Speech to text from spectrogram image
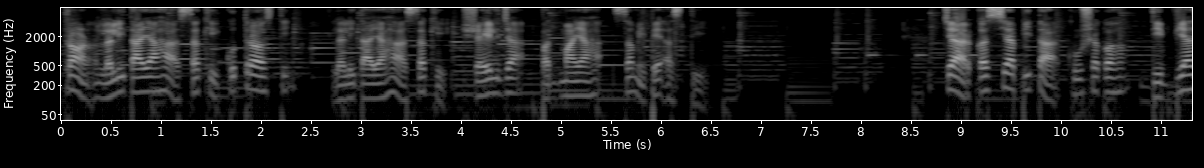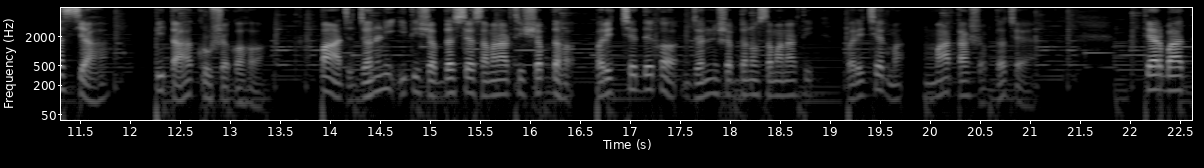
ત્રણ લલિતાયા સખી કુત્ર અસ્તિ? લલિતાયા સખી શૈલજા પદ્માયા સમીપે અસ્તિ? ચાર કસ્યા પિતા કૃષક દિવ્યાસ્યાः પિતા કૃષક પાંચ જનની ઇતિ શબ્દસ્ય સમાનાર્થી શબ્દ પરિચ્છેદક જનની શબ્દનો સમાનાર્થી પરિચ્છેદમાં માતા શબ્દ છે ત્યારબાદ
